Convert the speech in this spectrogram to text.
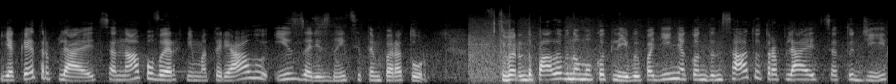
яке трапляється на поверхні матеріалу із-за різниці температур. В твердопаливному котлі випадіння конденсату трапляється тоді,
